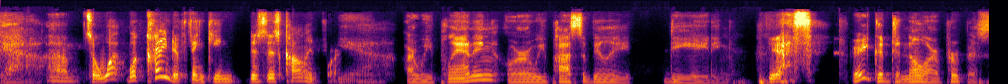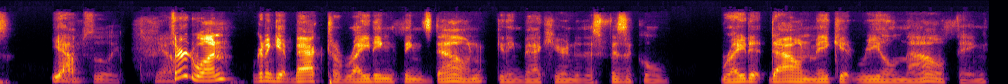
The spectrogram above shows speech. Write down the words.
Yeah. Um, so, what what kind of thinking is this calling for? Yeah. Are we planning or are we possibility deating? Yes. Very good to know our purpose. Yeah. Absolutely. Yeah. Third one, we're going to get back to writing things down, getting back here into this physical write it down, make it real now thing.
